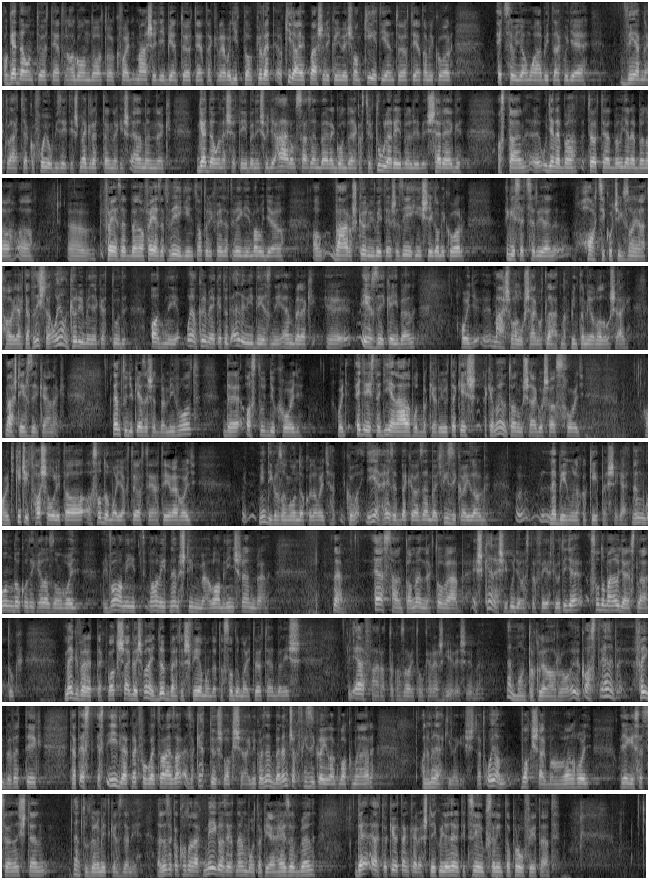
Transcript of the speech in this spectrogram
A Gedeon történetre, ha gondoltok, vagy más egyéb ilyen történetekre, vagy itt a, követ, a királyok második könyve is van két ilyen történet, amikor egyszer ugye a moabiták ugye vérnek látják a folyóvizét, és megrettennek, és elmennek. Gedeon esetében is ugye 300 emberre gondolják azt, hogy a túlerében lévő sereg, aztán ugyanebben a történetben, ugyanebben a, a fejezetben, a fejezet végén, a hatodik fejezet végén van ugye a, a város körülvétel és az éhínség, amikor egész egyszerűen harci kocsik zaját hallják. Tehát az Isten olyan körülményeket tud adni, olyan körülményeket tud előidézni emberek érzékeiben, hogy más valóságot látnak, mint ami a valóság. Mást érzékelnek. Nem tudjuk ez esetben mi volt, de azt tudjuk, hogy hogy egyrészt egy ilyen állapotba kerültek, és nekem nagyon tanulságos az, hogy, hogy kicsit hasonlít a, a szodomaiak történetére, hogy, hogy mindig azon gondolkodom, hogy hát, mikor egy ilyen helyzetbe kell az ember, hogy fizikailag lebénulnak a képességet. Nem gondolkodik el azon, hogy, hogy valamit, valamit nem stimmel, valami nincs rendben. Nem. Elszántan mennek tovább, és keresik ugyanazt a férfiút. Ugye Szodomán ugyanezt láttuk. Megverettek vaksággal, és van egy döbbentes félmondat a szodomai történetben is, hogy elfáradtak az ajtó keresgélésében. Nem mondtak le arról. Ők azt el, fejükbe vették, tehát ezt, ezt így lehet megfogni, talán ez a, ez a kettős vakság, mikor az ember nem csak fizikailag vak már, hanem lelkileg is. Tehát olyan vakságban van, hogy, hogy egész egyszerűen Isten nem tud vele mit kezdeni. Tehát ezek a katonák még azért nem voltak ilyen helyzetben, de eltökélten keresték ugye az eredeti céljuk szerint a profétát.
